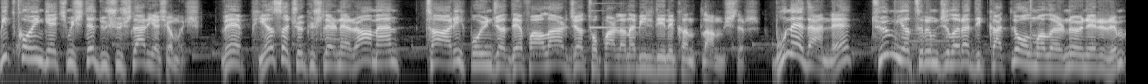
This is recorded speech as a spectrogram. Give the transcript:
Bitcoin geçmişte düşüşler yaşamış ve piyasa çöküşlerine rağmen tarih boyunca defalarca toparlanabildiğini kanıtlanmıştır. Bu nedenle tüm yatırımcılara dikkatli olmalarını öneririm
